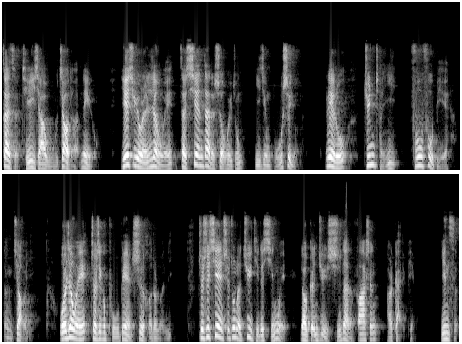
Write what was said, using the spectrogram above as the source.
在此提一下五教的内容。也许有人认为，在现代的社会中已经不适用了，例如君臣义、夫妇别等教义。我认为这是一个普遍适合的伦理。只是现实中的具体的行为要根据时代的发生而改变，因此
